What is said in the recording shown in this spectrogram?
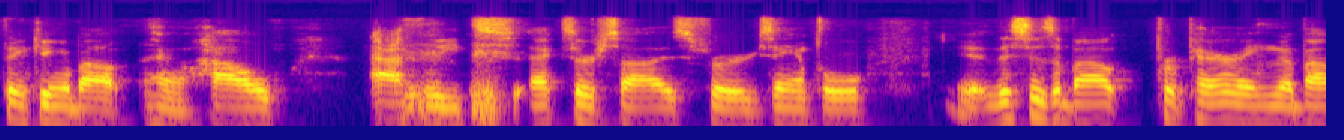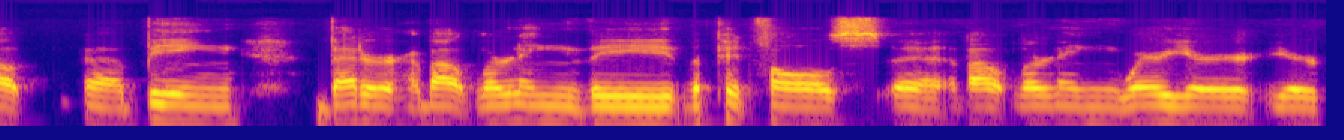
thinking about you know, how athletes exercise, for example, this is about preparing, about uh, being better, about learning the the pitfalls, uh, about learning where your your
